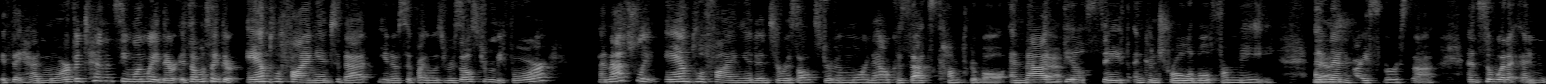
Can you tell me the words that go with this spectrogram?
if they had more of a tendency one way there it's almost like they're amplifying into that you know so if i was results driven before I'm actually amplifying it into results driven more now because that's comfortable and that yeah. feels safe and controllable for me and yes. then vice versa. And so what I, and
